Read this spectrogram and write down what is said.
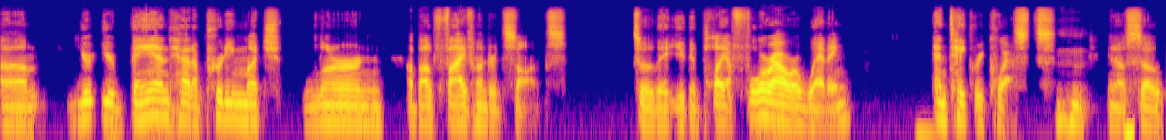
um, your your band had to pretty much learn about 500 songs so that you could play a four hour wedding and take requests. Mm-hmm. You know, so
